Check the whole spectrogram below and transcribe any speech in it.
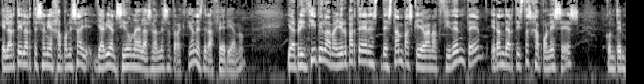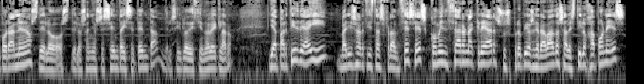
el arte y la artesanía japonesa ya habían sido una de las grandes atracciones de la feria, ¿no? Y al principio la mayor parte de estampas que llevan a Occidente eran de artistas japoneses contemporáneos de los, de los años 60 y 70, del siglo XIX, claro. Y a partir de ahí, varios artistas franceses comenzaron a crear sus propios grabados al estilo japonés,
